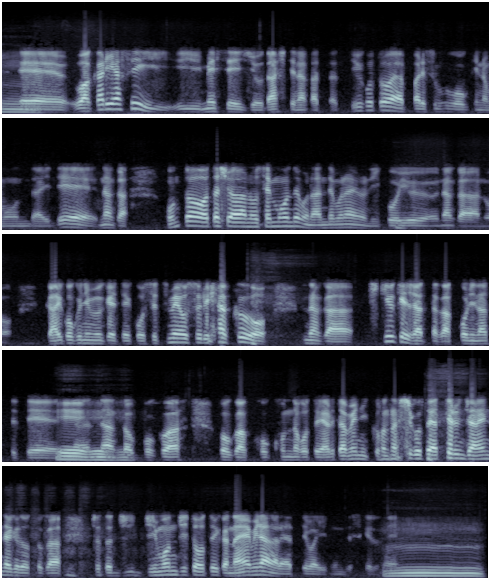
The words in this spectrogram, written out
うん、えー、わかりやすいメッセージを出してなかったっていうことは、やっぱりすごく大きな問題で、なんか、本当は私は、あの、専門でも何でもないのに、こういう、なんか、あの、外国に向けて、こう、説明をする役を、なんか、引き受けちゃった学校になってて、えー、なんか僕は、僕はここんなことやるためにこんな仕事やってるんじゃないんだけどとか、ちょっと自問自答というか悩みながらやってはいるんですけどね。うん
